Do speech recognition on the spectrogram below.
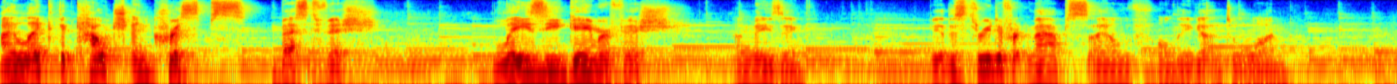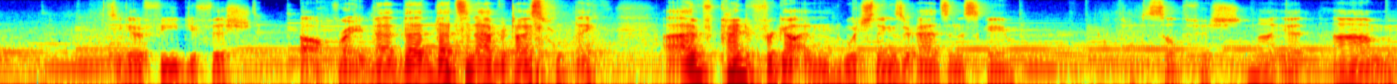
I like the couch and crisps. Best fish. Lazy gamer fish. Amazing. But yeah, there's three different maps. I only gotten to one. So you gotta feed your fish. Oh, right. That that that's an advertisement thing. I've kind of forgotten which things are ads in this game. Do have to sell the fish? Not yet. Um,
